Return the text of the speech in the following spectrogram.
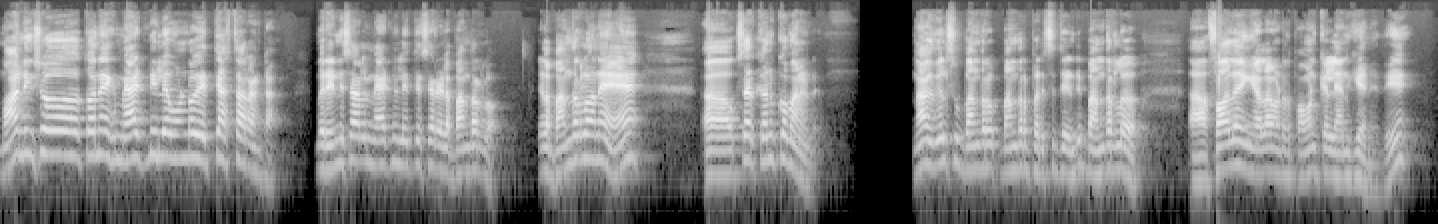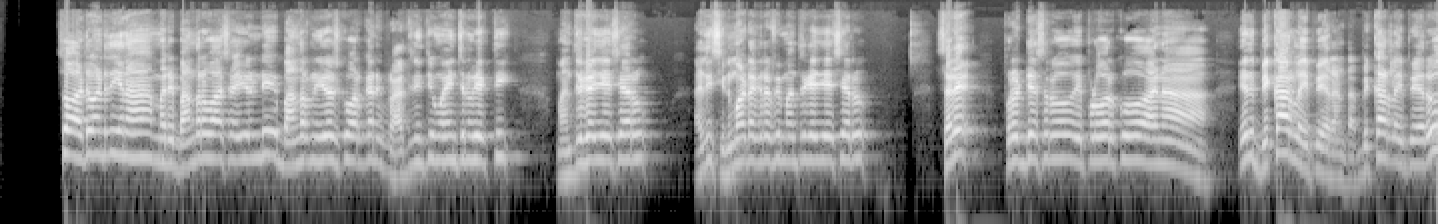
మార్నింగ్ షోతోనే మ్యాట్నీలే ఉండవు ఎత్తేస్తారంట. మరి ఎన్నిసార్లు మ్యాట్నీలు ఎత్తేసారు ఇలా బందర్లో? ఇలా బందర్లోనే ఒకసారి కనుక్కోమనండి. నాకు తెలుసు బందర్ బందర్ పరిస్థితి ఏంటి? బందర్లో ఫాలోయింగ్ ఎలా ఉంటుంది? పవన్ కళ్యాణ్కి అనేది. సో అటువంటిది ఈయన మరి బందరవాసి అయ్యండి బందర్ నియోజకవర్గానికి ప్రాతినిధ్యం వహించిన వ్యక్తి మంత్రిగా చేశారు. అది సినిమాటోగ్రఫీ మంత్రిగా చేశారు. సరే ప్రొడ్యూసరు ఇప్పటి వరకు ఆయన ఏది బికార్లు అయిపోయారంట. బికార్లు అయిపోయారు.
